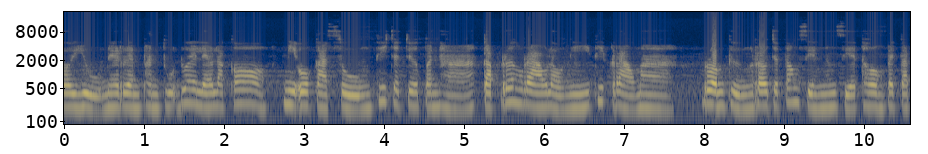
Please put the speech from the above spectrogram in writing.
ลอยอยู่ในเรือนพันธุด้วยแล้วล่ะก็ มีโอกาสสูงที่จะเจอปัญหากับเรื่องราวเหล่านี้ที่กล่าวมา รวมถึงเราจะต้องเสียเงินเสียทองไปกับ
